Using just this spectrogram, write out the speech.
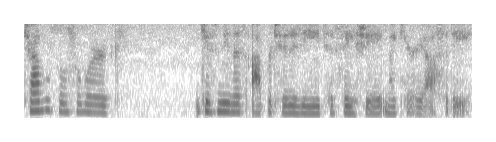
Travel social work gives me this opportunity to satiate my curiosity.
